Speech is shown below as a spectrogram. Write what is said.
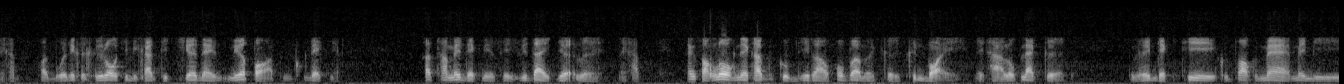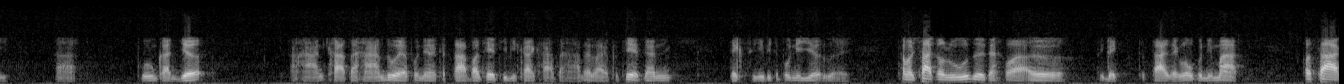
นะครับปอดบวมนี่ก็คือโรคที่มีการติดเชื้อในเนื้อปอดของเด็กเนี่ย ก็ทำให้เด็กเนี่ยเสียชีวิตได้เยอะเลยนะครับ ทั้งสองโรคเนี่ยครับกลุ่มที่เราพบว่ามันเกิดขึ้นบ่อย ในทารกแรกเกิดหรือเด็กที่คุณพ่อคุณแม่ไม่มีภูมิคุ้มกันเยอะ อาหารขาดอาหารด้วยพวกนี้ตาประเทศที่มีการขาดอาหารหลายประเทศนั้น เด็กเสียชีวิตพวกนี้เยอะเลย ธรรมชาติก็รู้ด้วยนะว่า เออเด็กจะตายจากโรคพวกนี้มาก ก็สร้าง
